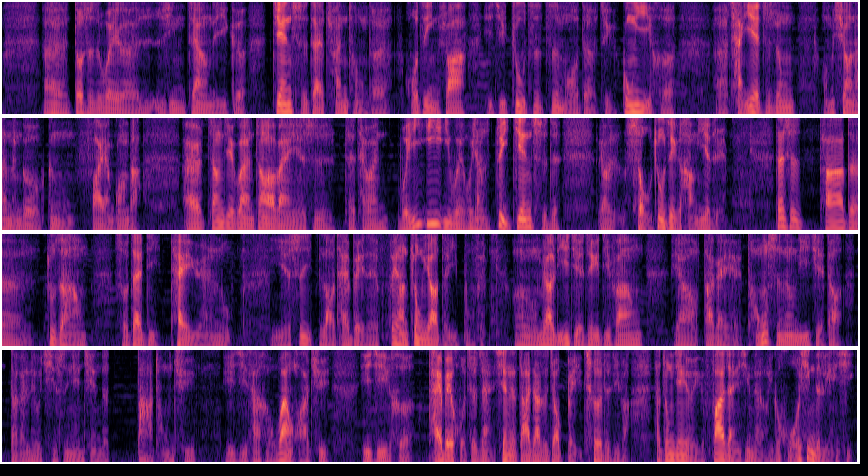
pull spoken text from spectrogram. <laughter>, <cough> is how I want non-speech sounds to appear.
呃，都是为了日日新这样的一个坚持在传统的活字印刷以及铸字字模的这个工艺和呃产业之中，我们希望它能够更发扬光大。而张介冠张老板也是在台湾唯一一位，我想是最坚持的，要守住这个行业的人。但是他的铸字行所在地太原路，也是老台北的非常重要的一部分。嗯，我们要理解这个地方，要大概也同时能理解到大概六七十年前的大同区，以及它和万华区，以及和台北火车站，现在大家都叫北车的地方，它中间有一个发展性的一个活性的联系。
